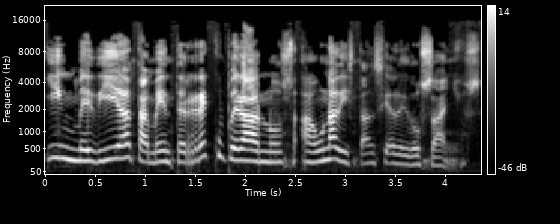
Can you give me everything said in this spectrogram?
inmediatamente recuperarnos a una distancia de dos años.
